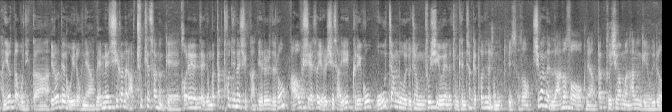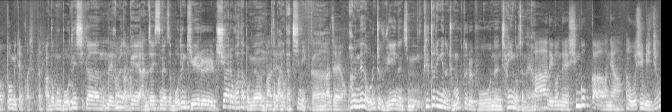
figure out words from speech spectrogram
아니었다 보니까 이럴 때는 오히려 그냥 매매 시간을 압축해서 하는 게 거래 대금만 딱 터지는 시간 예를 들어 9시에서 10시 사이 그리고 오후장도 요즘 2시 이후에는 좀 괜찮게 터지는 종목들이 있어서 시간을 나눠서 그냥 딱 2시간만 하는 게 오히려 도움이 될 것 같습니다. 아 너무 모든 시간 네, 화면 맞아요. 앞에 앉아 있으면서 모든 기회를 취하려고 하다 보면 더 맞아요. 많이 다치니까 맞아요. 화면 맨 오른쪽 위에는 지금 필터링 해놓은 종목들을 보는 창인 거잖아요. 아, 네, 이건데 신고가 그냥 한 52주?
